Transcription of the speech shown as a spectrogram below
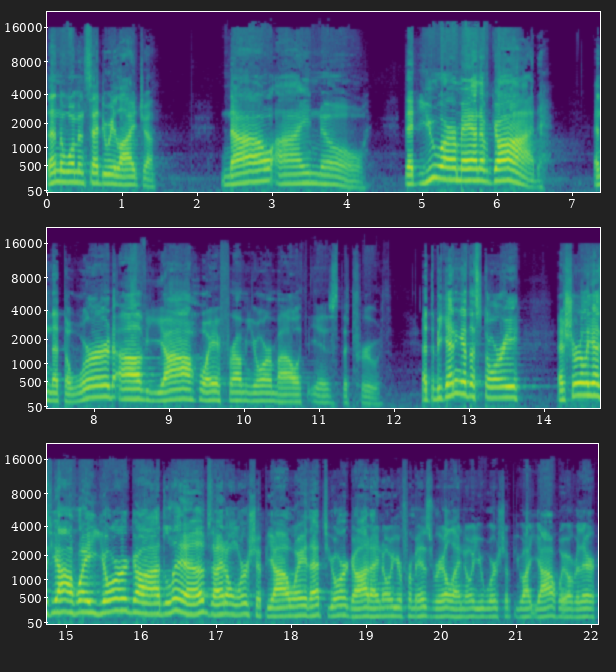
Then the woman said to Elijah, Now I know that you are a man of God and that the word of Yahweh from your mouth is the truth. At the beginning of the story, as surely as Yahweh, your God, lives, I don't worship Yahweh, that's your God. I know you're from Israel. I know you worship Yahweh over there.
